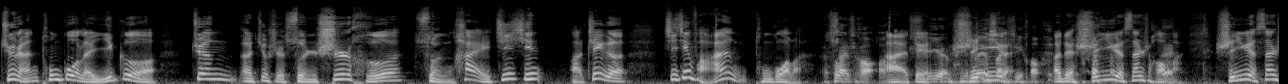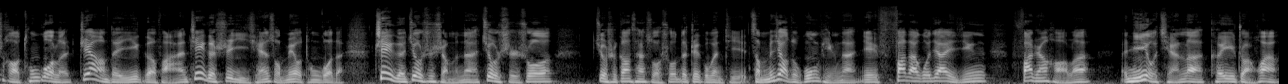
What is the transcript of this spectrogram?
居然通过了一个捐呃，就是损失和损害基金啊，这个。基金法案通过了，三十号啊，哎，对，十一月啊，对，十一月三十号嘛，十一月三十号通过了这样的一个法案，这个是以前所没有通过的。这个就是什么呢？就是说，就是刚才所说的这个问题，怎么叫做公平呢？你发达国家已经发展好了，你有钱了可以转换，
